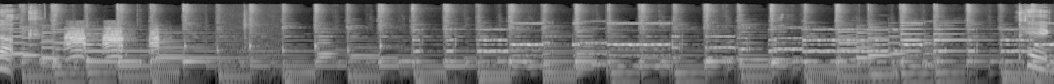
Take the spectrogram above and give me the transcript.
Duck. Pig.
